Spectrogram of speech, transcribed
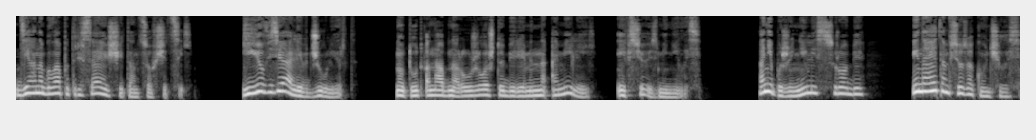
Диана была потрясающей танцовщицей. Ее взяли в Джульярд, Но тут она обнаружила, что беременна Амелией, и все изменилось. Они поженились с Робби, и на этом все закончилось.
